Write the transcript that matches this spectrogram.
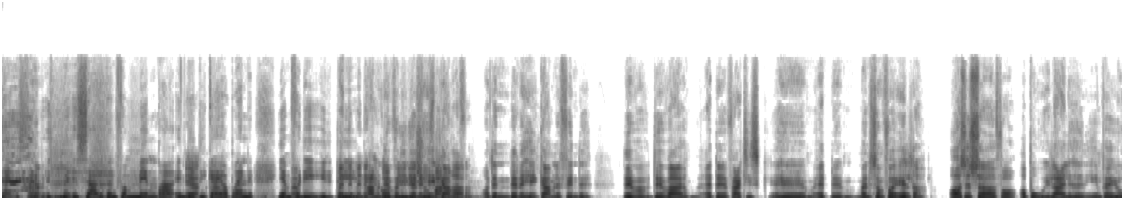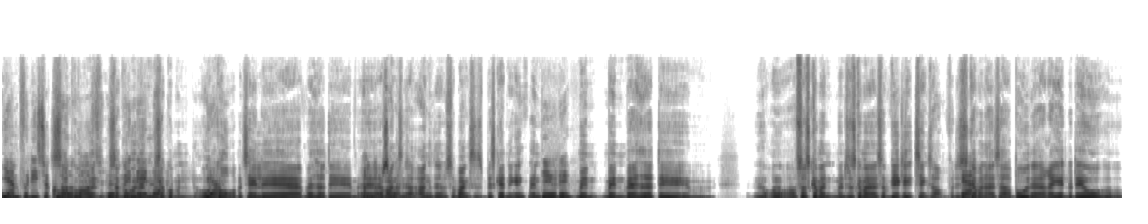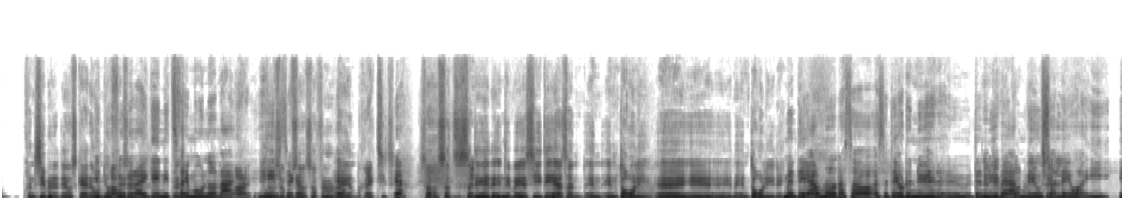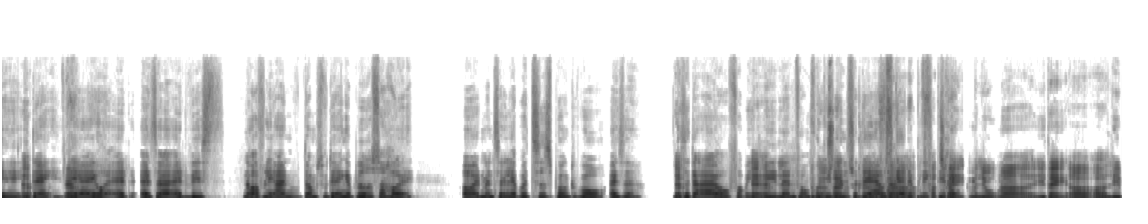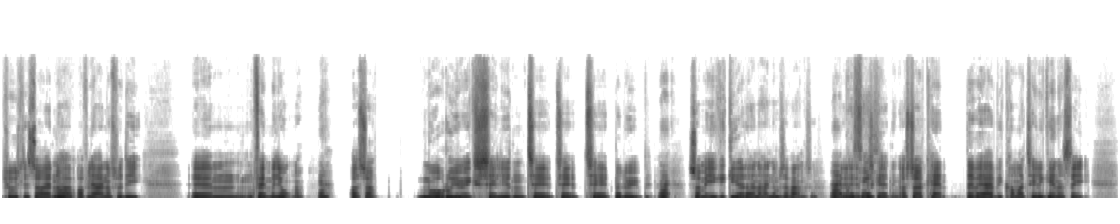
betalt selv den for mindre, end Ja, det, de gav ja. oprindeligt. Jamen, Ja. fordi... I, Men, i, det, men det Ja, men godt det er fordi, blive den er helt gamle, og den, den er helt gamle finte, det, var- det var, at øh, faktisk, øh, at øh, man som forældre også sørgede for at bo i lejligheden i en periode. Jamen, fordi så kunne, så kunne, vores man, så, kunne man, veninde... så kunne man undgå ja. at betale, øh, hvad hedder det, øh, Ejendomsavance. avance- ejendomsavancebeskatning, ikke? Men, Det er jo det. men, men hvad hedder det, øh, og, og så skal man, men så skal man altså virkelig tænke sig om, for det så Ja. skal man altså have boet der reelt, og det er jo princippet, det er jo Ja, du skatteunddragelse. flytter dig ikke ind i tre måneder, nej. Nej, helt så, sikkert. Så, så flytter du Ja. dig ind rigtigt. Ja. Så, så, så Men- det, det, det vil jeg sige, det er altså en, en, en, dårlig, øh, en, en dårlig idé. Men det er jo noget, der så... Altså, det er jo det nye, øh, den det nye verden, vi jo så lever i øh, ja. i Ja. dag. Ja. Det er jo, at, altså, at hvis den offentlige ejendomsvurdering er blevet så høj, og at man sælger på et tidspunkt, hvor... Altså, ja. altså der er jo formentlig Ja, ja. en eller anden form Du for gevinst, så det er jo for, skattepligtigt, for 3 ikke? millioner i dag, og, og lige pludselig så er den mm. offentlige ejendomsværdi øhm, 5 millioner. Ja. Og så må du jo ikke sælge den til, til, til et beløb, Nej. som ikke giver dig en ejendomsavance Nej, præcis. beskatning. Og så kan det være, at vi kommer til igen at se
